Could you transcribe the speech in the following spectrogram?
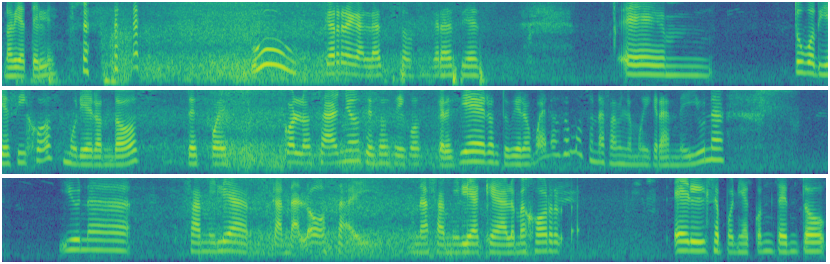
no había tele. ¡Uh! ¡Qué regalazo! Gracias. Em, tuvo 10 hijos, murieron dos. Después, con los años, esos hijos crecieron, tuvieron, bueno, somos una familia muy grande y una y una familia escandalosa y una familia que a lo mejor él se ponía contento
